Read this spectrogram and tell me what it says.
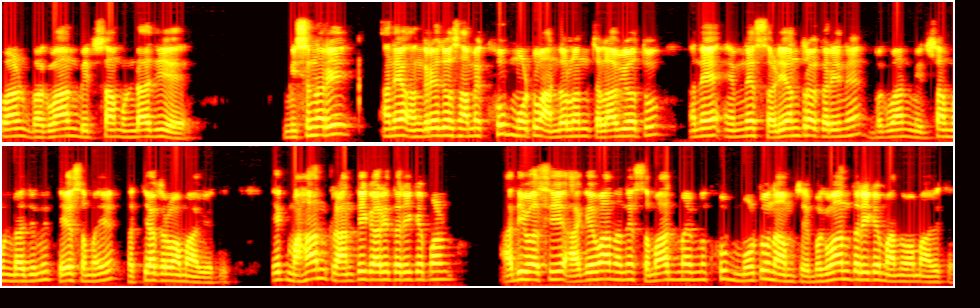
પણ ભગવાન બિરસા મુંડાજીએ મિશનરી અને અંગ્રેજો સામે ખૂબ મોટું આંદોલન ચલાવ્યું હતું અને એમને ષડયંત્ર કરીને ભગવાન મિરસા મુંડાજીની તે સમયે હત્યા કરવામાં આવી હતી. એક મહાન ક્રાંતિકારી તરીકે પણ આદિવાસી આગેવાન અને સમાજમાં એમનું ખૂબ મોટું નામ છે, ભગવાન તરીકે માનવામાં આવે છે.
